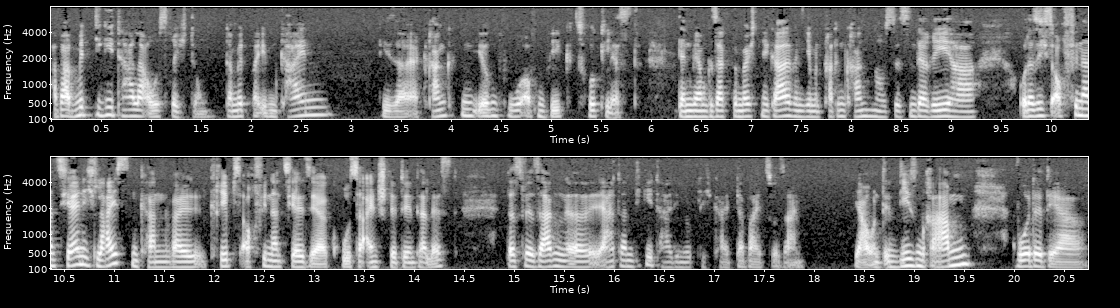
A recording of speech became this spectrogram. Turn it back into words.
aber mit digitaler Ausrichtung, damit man eben keinen dieser Erkrankten irgendwo auf dem Weg zurücklässt. Denn wir haben gesagt, wir möchten, egal, wenn jemand gerade im Krankenhaus ist, in der Reha, oder sich es auch finanziell nicht leisten kann, weil Krebs auch finanziell sehr große Einschnitte hinterlässt, dass wir sagen, äh, er hat dann digital die Möglichkeit, dabei zu sein. Ja, und in diesem Rahmen wurde der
